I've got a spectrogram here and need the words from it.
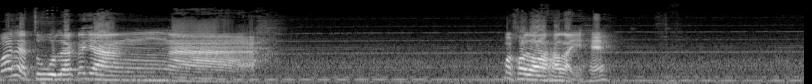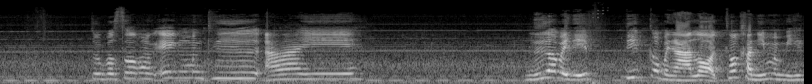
มาแต่จูนแล้วก็ยังอ่าไม่ค่อยรอเท่าไหร่แฮะจูจุดประสงค์ของเองมันคืออะไร เลือกไปดิฟดิฟก็ไม่น่ารอดเพราะคันนี้มันมีแค่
